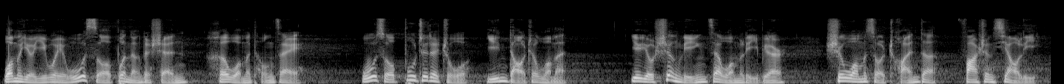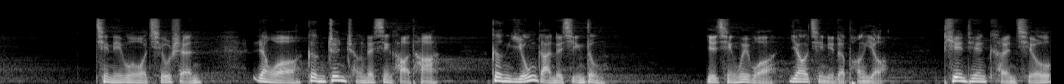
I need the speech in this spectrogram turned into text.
我们有一位无所不能的神和我们同在，无所不知的主引导着我们。”又有圣灵在我们里边，使我们所传的发生效力。请你为我求神，让我更真诚的信靠他，更勇敢的行动。也请为我邀请你的朋友，天天恳求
